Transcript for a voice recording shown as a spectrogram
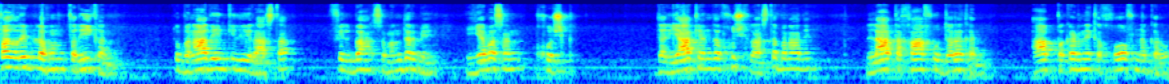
फ़रब लहम तरीक़न तो बना दे इनके लिए रास्ता फिलबहर समंदर में यबसन खुश्क, दरिया के अंदर खुश्क रास्ता बना दें। ला तखाफ दरकन, आप पकड़ने का खौफ न करो,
